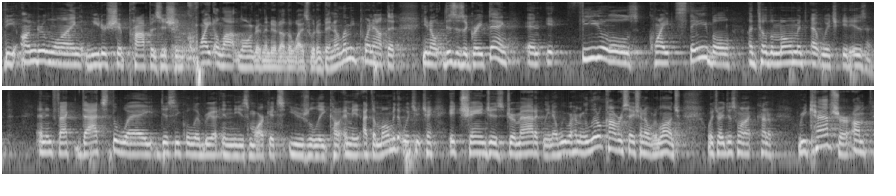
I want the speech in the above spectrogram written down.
the underlying leadership proposition quite a lot longer than it otherwise would have been. And let me point out that, you know, this is a great thing, and it feels quite stable until the moment at which it isn't. And in fact, that's the way disequilibria in these markets usually come. I mean, at the moment at which it, cha it changes dramatically. Now, we were having a little conversation over lunch, which I just want to kind of recapture. Um,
